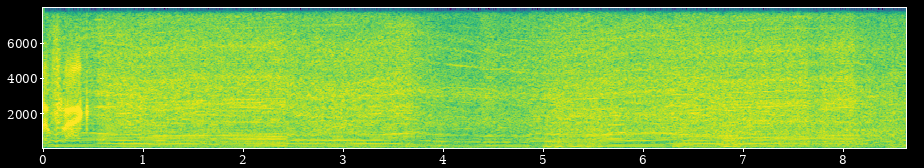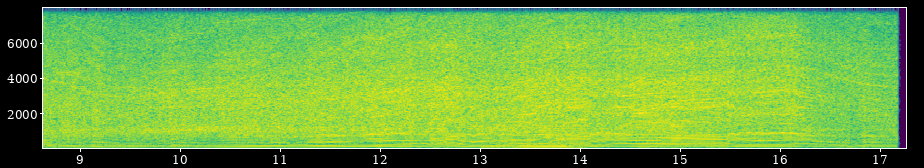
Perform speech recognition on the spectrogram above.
Yellow flag.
